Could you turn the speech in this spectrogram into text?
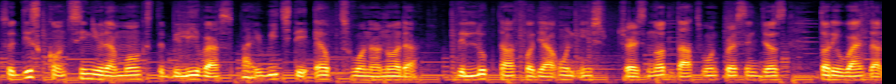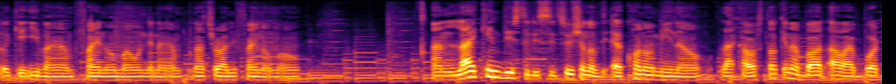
So this continued amongst the believers by which they helped one another. They looked out for their own interests not that one person just thought it wise that okay if i am fine on my own then i am naturally fine on my own and liking this to the situation of the economy now. Like i was talking about how i bought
